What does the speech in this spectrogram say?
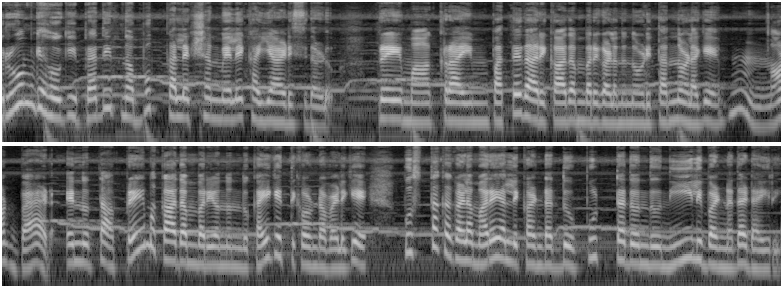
ರೂಮ್ಗೆ ಹೋಗಿ ಪ್ರದೀಪ್ನ ಬುಕ್ ಕಲೆಕ್ಷನ್ ಮೇಲೆ ಕೈಯಾಡಿಸಿದಳು. ಪ್ರೇಮ, ಕ್ರೈಮ್, ಪತ್ತೆದಾರಿ ಕಾದಂಬರಿಗಳನ್ನು ನೋಡಿ ತನ್ನೊಳಗೆ, ಹ್ಮ್ ನಾಟ್ ಬ್ಯಾಡ್ ಎನ್ನುತ್ತಾ ಪ್ರೇಮ ಕಾದಂಬರಿಯೊಂದೊಂದು ಕೈಗೆತ್ತಿಕೊಂಡವಳಿಗೆ ಪುಸ್ತಕಗಳ ಮರೆಯಲ್ಲಿ ಕಂಡದ್ದು ಪುಟ್ಟದೊಂದು ನೀಲಿ ಬಣ್ಣದ ಡೈರಿ.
